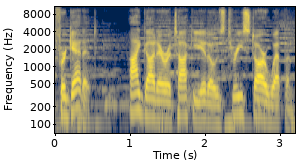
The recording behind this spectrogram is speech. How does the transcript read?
Forget it. I got Arataki Itto's 3-star weapon.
